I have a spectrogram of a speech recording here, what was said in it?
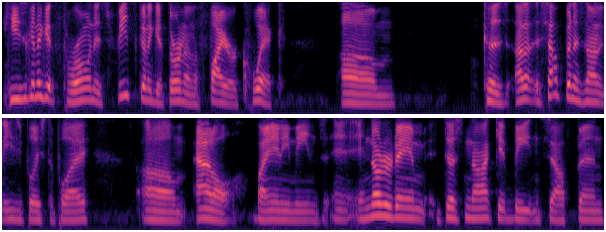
he's going to get thrown. His feet's going to get thrown in the fire quick Um, because South Bend is not an easy place to play um, at all by any means. And, and, Notre Dame does not get beat in South Bend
